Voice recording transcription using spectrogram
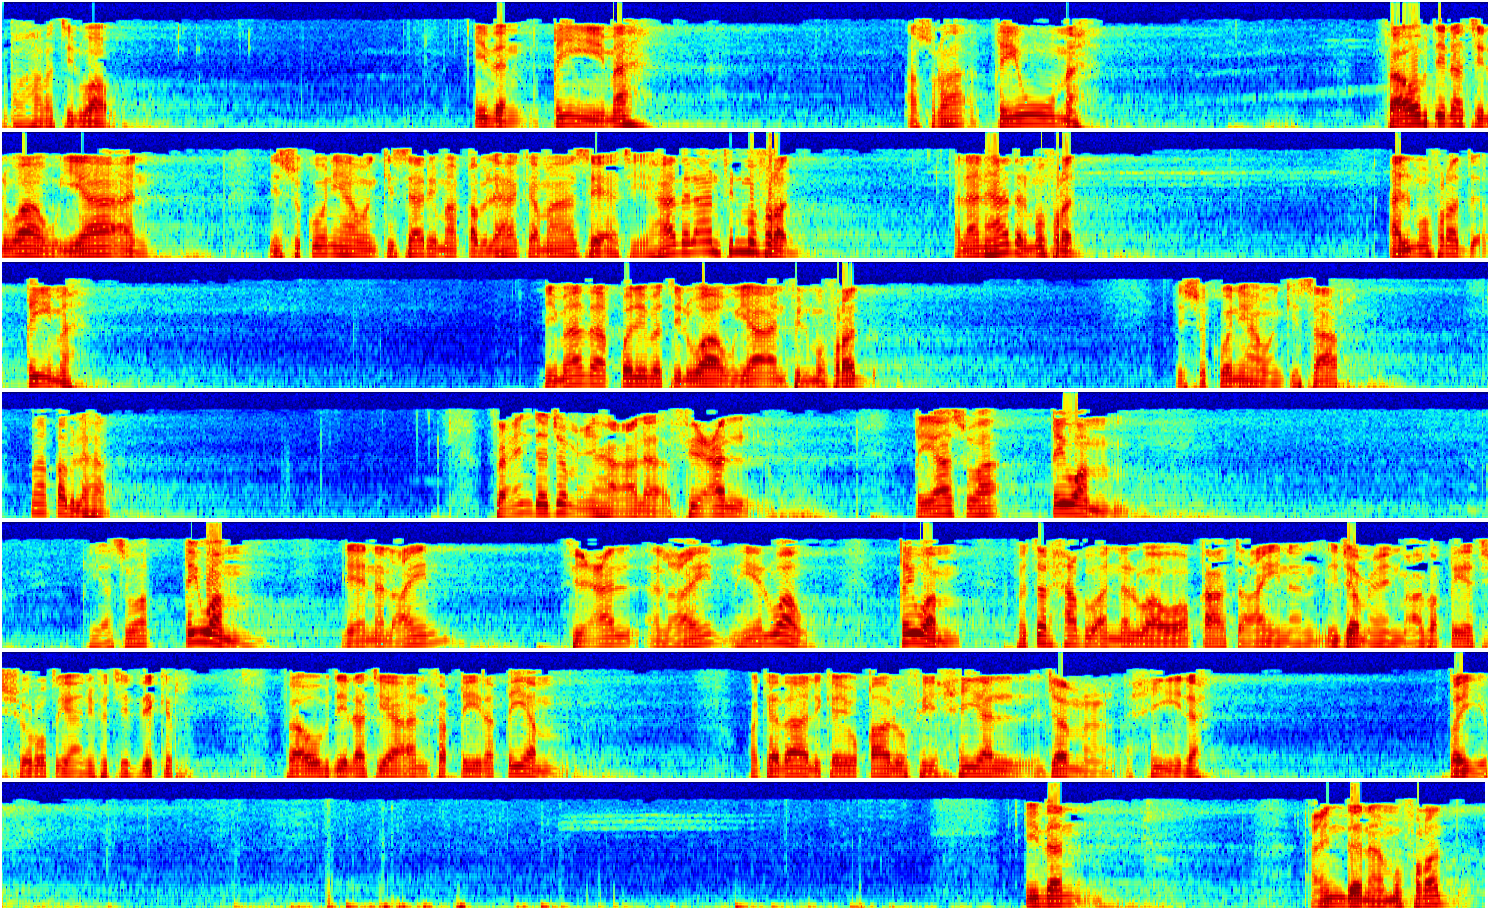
ظهرت الواو. إذا قيمة أصلها قيومة. فأبدلت الواو ياء لسكونها وانكسار ما قبلها كما سيأتي. هذا الآن في المفرد. الآن هذا المفرد. المفرد قيمة. لماذا قلبت الواو ياء في المفرد؟ لسكونها وانكسار ما قبلها. فعند جمعها على فعل قياسها قوم. قياسها قوم لأن العين فعل العين هي الواو. قوم فتلحظ أن الواو وقعت عينا لجمع مع بقية الشروط آنفة الذكر. فأبدلت ياء فقيل قيم. وكذلك يقال في حيل جمع حيلة. طيب. إذا عندنا مفرد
